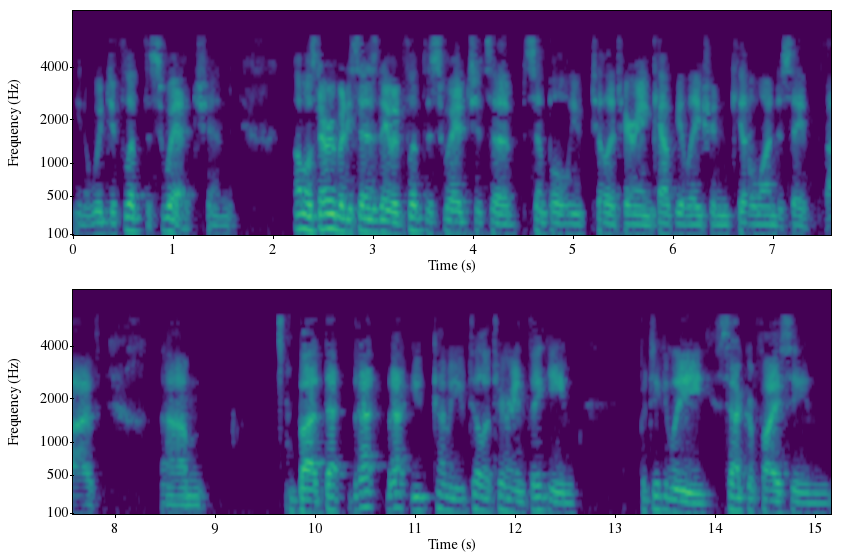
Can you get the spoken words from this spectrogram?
You know, would you flip the switch? And almost everybody says they would flip the switch. It's a simple utilitarian calculation: kill one to save five. Um, but that that that kind of utilitarian thinking particularly sacrificing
